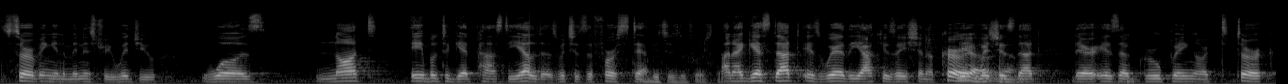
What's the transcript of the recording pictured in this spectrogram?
serving in the ministry with you was not able to get past the elders, which is the first step. Which is the first step. And I guess that is where the accusation occurred, Yeah, which is that there is a grouping or Turk,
